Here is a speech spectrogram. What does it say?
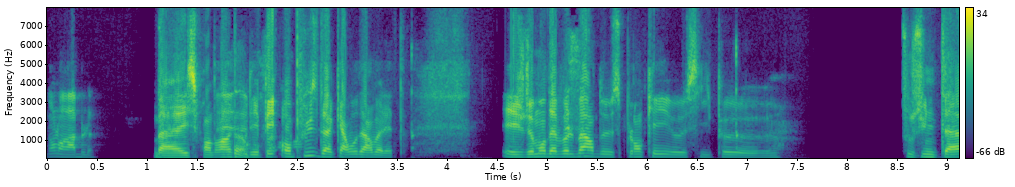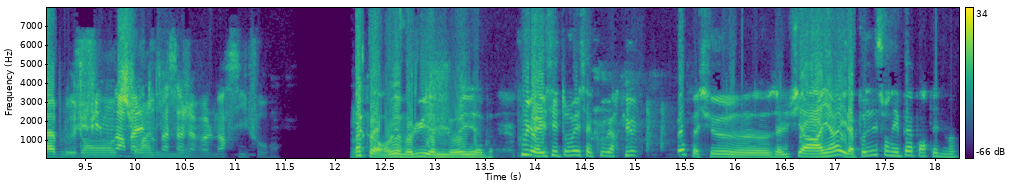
dans le rable. Bah, il se prendra un coup d'épée en plus d'un carreau d'arbalète. Et je demande à Volmar de se planquer euh, s'il peut. euh. sous une table, Je dans, sur un arbalète au lit. passage à Volmar s'il faut. D'accord, oui, bah lui, il a, oui, il a laissé tomber sa couverture parce que euh, ça lui sert à rien. Il a posé son épée à portée de main.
